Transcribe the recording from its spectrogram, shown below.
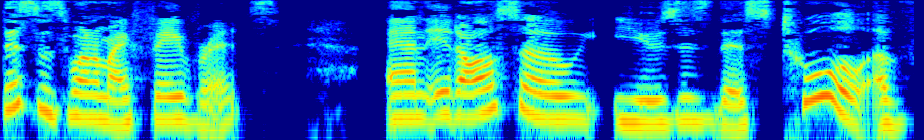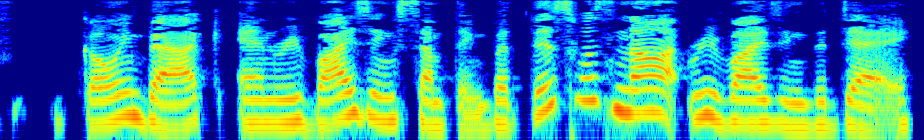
this is one of my favorites, and it also uses this tool of going back and revising something. But this was not revising the day.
